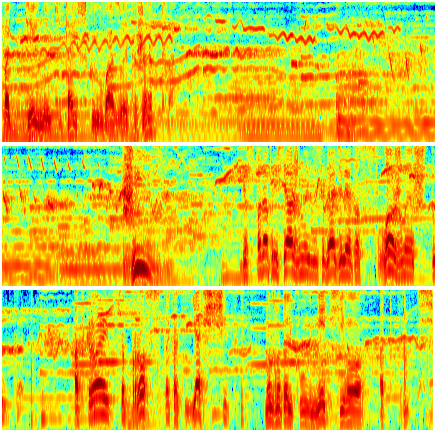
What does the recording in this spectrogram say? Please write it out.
поддельную китайскую вазу, это жертва – господа присяжные заседатели, это сложная штука. Открывается просто как ящик, нужно только уметь его открыть.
